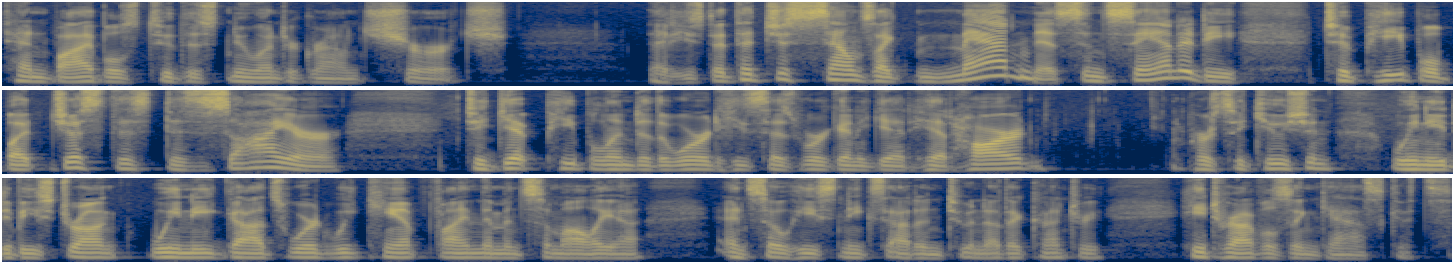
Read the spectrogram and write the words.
10 Bibles to this new underground church that he's that just sounds like madness, insanity to people, but just this desire to get people into the word. He says we're going to get hit hard, persecution. We need to be strong. We need God's word. We can't find them in Somalia. And so he sneaks out into another country. He travels in caskets.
